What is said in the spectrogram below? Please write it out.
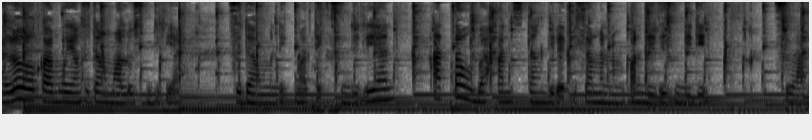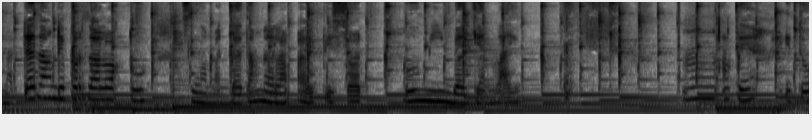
Halo kamu yang sedang malu sendirian sedang menikmati kesendirian, atau bahkan sedang tidak bisa menemukan diri sendiri. Selamat datang di portal waktu. Selamat datang dalam episode Bumi bagian lain. Hmm, oke, okay, itu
